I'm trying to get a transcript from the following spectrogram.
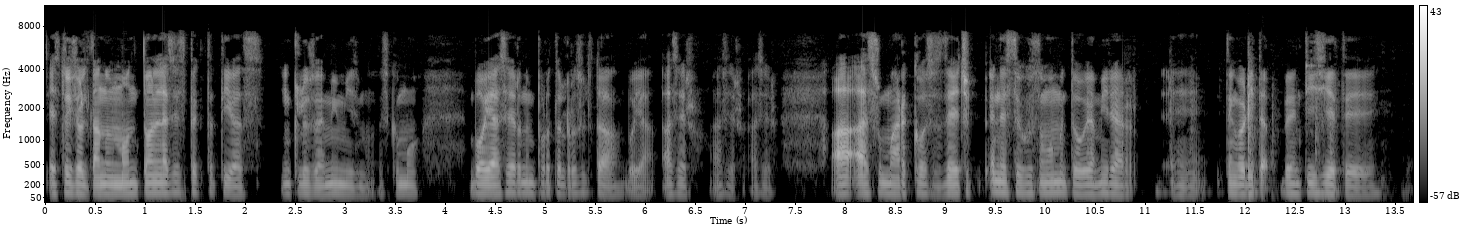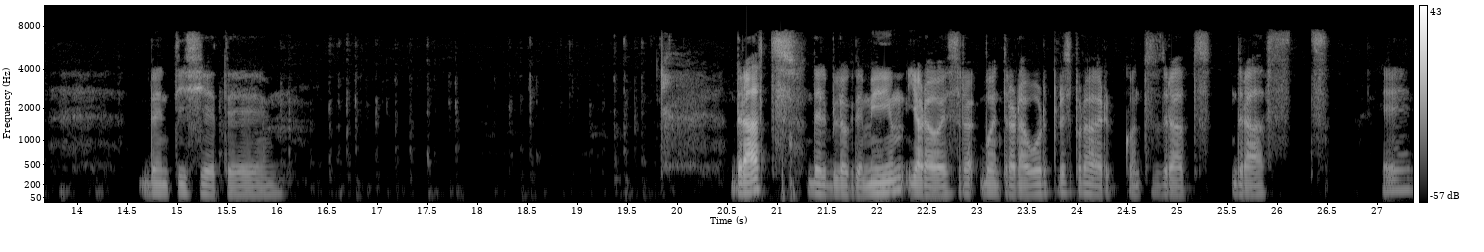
estoy soltando un montón las expectativas, incluso de mí mismo. Es como, voy a hacer, no importa el resultado, voy a hacer, hacer, hacer. A, sumar cosas. De hecho, en este justo momento voy a mirar, eh, tengo ahorita 27, 27 drafts del blog de Medium y ahora voy a, voy a entrar a WordPress para ver cuántos drafts, drafts eh,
